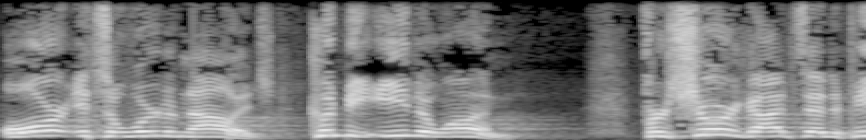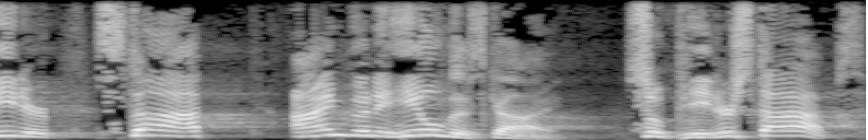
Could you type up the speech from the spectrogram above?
or it's a word of knowledge. Could be either one. For sure, God said to Peter, Stop, I'm going to heal this guy. So Peter stops.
